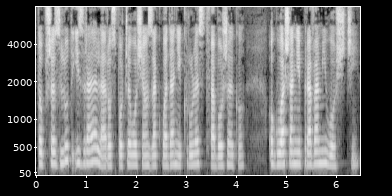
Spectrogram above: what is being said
To przez lud Izraela rozpoczęło się zakładanie Królestwa Bożego, ogłaszanie prawa miłości,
